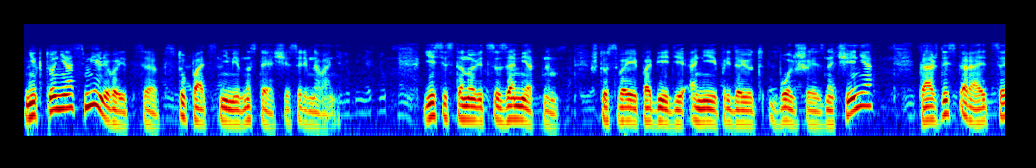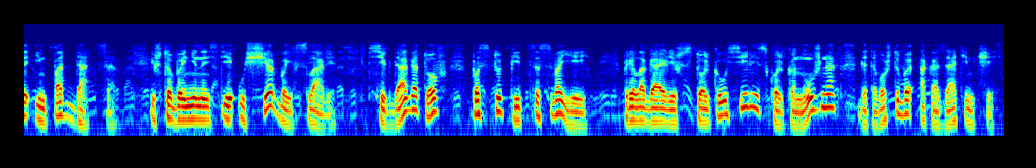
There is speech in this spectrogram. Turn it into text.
Никто не осмеливается вступать с ними в настоящее соревнование. Если становится заметным, что своей победе они придают большее значение, каждый старается им поддаться. И чтобы не нанести ущерба их славе, всегда готов поступиться своей, прилагая лишь столько усилий, сколько нужно для того, чтобы оказать им честь.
